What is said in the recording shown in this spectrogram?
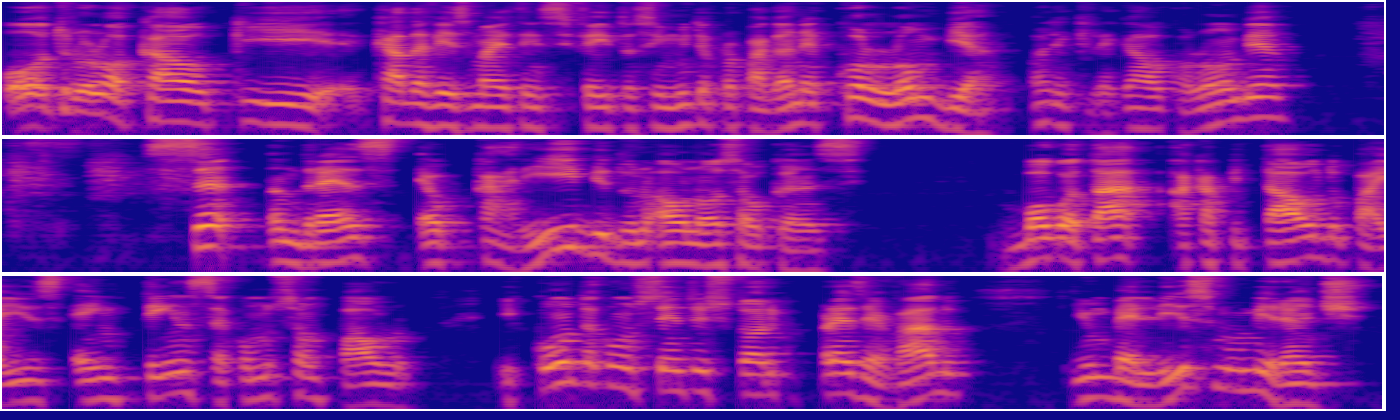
Outro local que cada vez mais tem se feito assim muita propaganda é Colômbia. Olha que legal, Colômbia. San Andrés é o Caribe do, ao nosso alcance. Bogotá, a capital do país, é intensa como São Paulo e conta com um centro histórico preservado e um belíssimo mirante,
